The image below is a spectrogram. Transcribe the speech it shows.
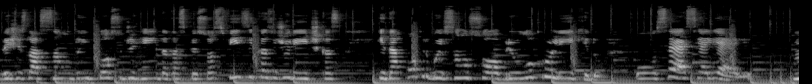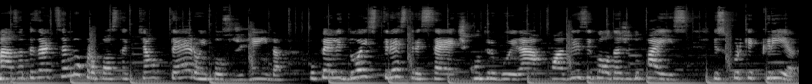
legislação do imposto de renda das pessoas físicas e jurídicas e da contribuição sobre o lucro líquido, o CSLL. Mas, apesar de ser uma proposta que altera o imposto de renda, o PL 2337 contribuirá com a desigualdade do país. Isso porque cria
